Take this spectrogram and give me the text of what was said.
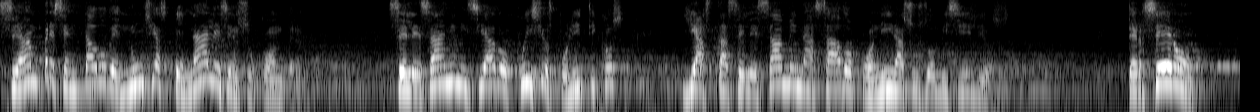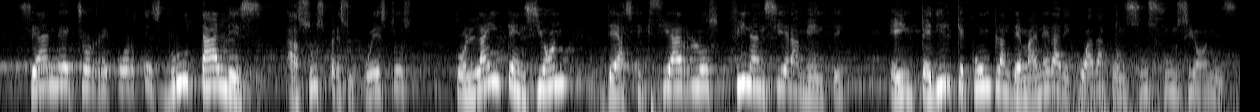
se han presentado denuncias penales en su contra, se les han iniciado juicios políticos y hasta se les ha amenazado con ir a sus domicilios. Tercero, se han hecho recortes brutales a sus presupuestos con la intención de asfixiarlos financieramente e impedir que cumplan de manera adecuada con sus funciones.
